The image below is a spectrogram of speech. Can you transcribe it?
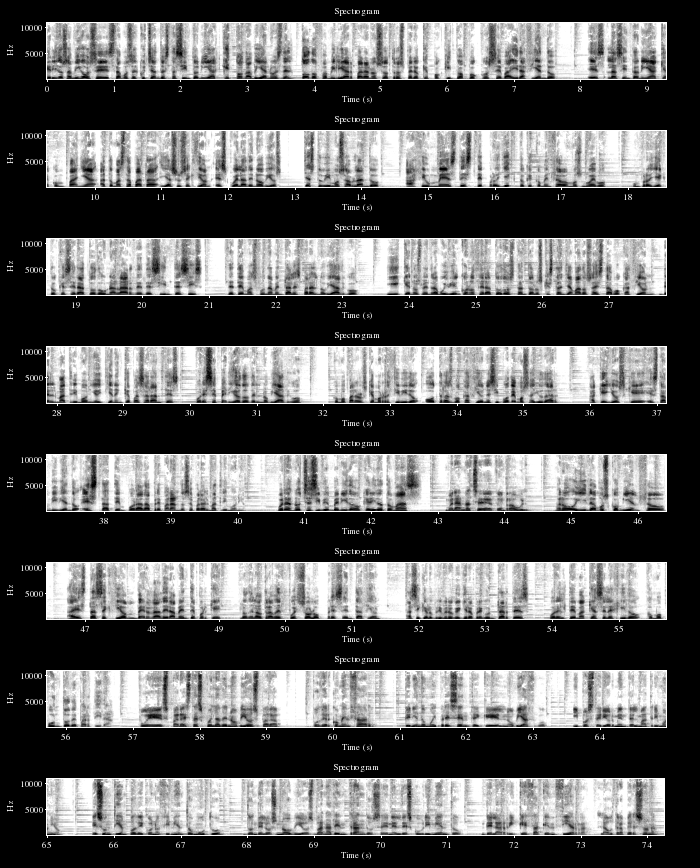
Queridos amigos, eh, estamos escuchando esta sintonía que todavía no es del todo familiar para nosotros, pero que poquito a poco se va a ir haciendo. Es la sintonía que acompaña a Tomás Zapata y a su sección Escuela de Novios. Ya estuvimos hablando hace un mes de este proyecto que comenzábamos nuevo, un proyecto que será todo un alarde de síntesis de temas fundamentales para el noviazgo y que nos vendrá muy bien conocer a todos, tanto a los que están llamados a esta vocación del matrimonio y tienen que pasar antes por ese periodo del noviazgo, como para los que hemos recibido otras vocaciones y podemos ayudar a aquellos que están viviendo esta temporada preparándose para el matrimonio. Buenas noches y bienvenido, querido Tomás. Buenas noches, don Raúl. Bueno, hoy damos comienzo a esta sección verdaderamente porque lo de la otra vez fue solo presentación. Así que lo primero que quiero preguntarte es por el tema que has elegido como punto de partida. Pues para esta escuela de novios, para poder comenzar teniendo muy presente que el noviazgo y posteriormente el matrimonio es un tiempo de conocimiento mutuo donde los novios van adentrándose en el descubrimiento de la riqueza que encierra la otra persona,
